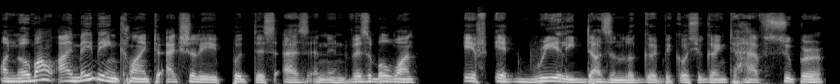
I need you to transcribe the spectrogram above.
On mobile, I may be inclined to actually put this as an invisible one if it really doesn't look good because you're going to have super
